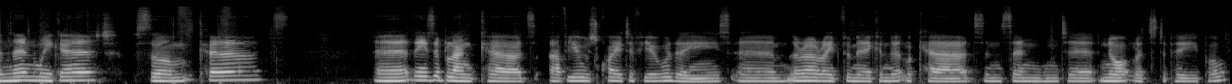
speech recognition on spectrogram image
And then we get some cards. Uh, these are blank cards. I've used quite a few of these. Um, they're alright for making little cards and sending to notelets to people.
